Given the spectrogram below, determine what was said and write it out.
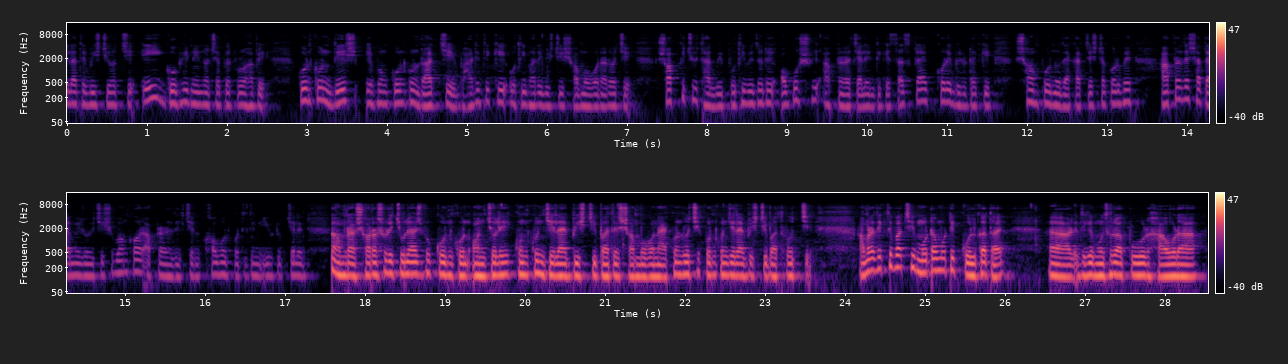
জেলাতে বৃষ্টি হচ্ছে, এই গভীর নিম্নচাপের প্রভাবে কোন কোন দেশ এবং কোন কোন রাজ্যে ভারী থেকে অতি ভারী বৃষ্টির সম্ভাবনা রয়েছে সব কিছুই থাকবে প্রতিবেদনে। অবশ্যই আপনারা চ্যানেলটিকে সাবস্ক্রাইব করে ভিডিওটাকে সম্পূর্ণ দেখার চেষ্টা করবেন। আপনাদের সাথে আমি রয়েছি শুভঙ্কর, আপনারা দেখছেন খবর প্রতিদিন ইউটিউব চ্যানেল। আমরা সরাসরি চলে আসব কোন কোন অঞ্চলে, কোন কোন জেলায় বৃষ্টিপাতের সম্ভাবনা এখন রয়েছে, কোন কোন জেলায় বৃষ্টিপাত হচ্ছে। আমরা দেখতে পাচ্ছি মোটামুটি কলকাতায় আর এদিকে মথুরাপুর, হাওড়া,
